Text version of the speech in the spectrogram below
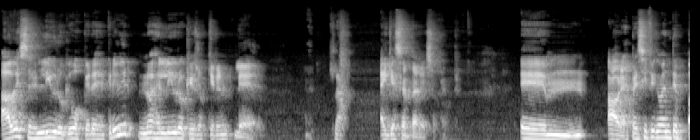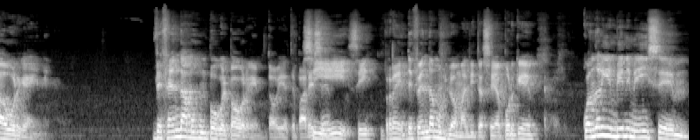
A veces el libro que vos querés escribir no es el libro que ellos quieren leer. Claro. Hay que aceptar eso, gente. Eh, ahora, específicamente Power Gaming. Defendamos un poco el Power Gaming todavía, ¿te parece? Sí, sí, re. Defendámoslo, maldita sea, porque cuando alguien viene y me dice,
